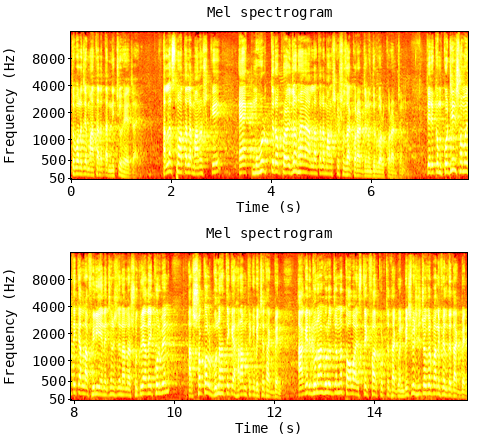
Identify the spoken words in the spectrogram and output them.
তো বলে যে, মাথাটা তার নিচু হয়ে যায়। আল্লাহ সুমাতাল্লাহ মানুষকে এক মুহূর্তেরও প্রয়োজন হয় না আল্লাহ তালা মানুষকে সোজা করার জন্য, দুর্বল করার জন্য। তো এরকম কঠিন সময় থেকে আল্লাহ ফিরিয়ে এনেছেন, সেজন্য আল্লাহ শুক্রিয়া আদায় করবেন। আর সকল গুনাহ থেকে, হারাম থেকে বেঁচে থাকবেন। আগের গুনাহগুলোর জন্য তবা ইস্তেকফার করতে থাকবেন। বেশি বেশি চোখের পানি ফেলতে থাকবেন।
